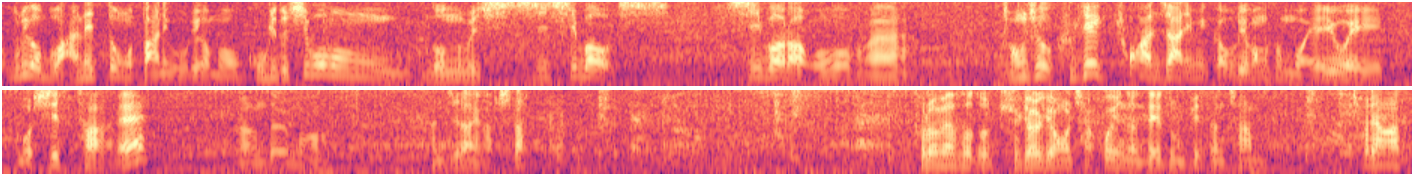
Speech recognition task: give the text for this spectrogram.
우리가 뭐 안 했던 것도 아니고 우리가 뭐 고기도 씹어먹는 놈을 씹- 씹어 씹- 씹어라고. 예. 정식으로 그게 초간지 아닙니까? 우리 방송 뭐 AOA, 뭐 시스타, 예? 여러분들 뭐 간지나게 갑시다. 그러면서도 주결경을 찾고 있는 내 눈빛은 참 처량한 스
